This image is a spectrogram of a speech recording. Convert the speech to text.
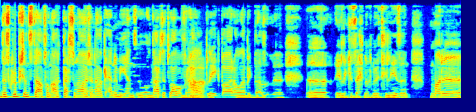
description staat van elk personage en elke enemy en zo. En daar zit wel een verhaal, Ja. blijkbaar, al heb ik dat eh, eh, eerlijk gezegd nog nooit gelezen. Maar eh,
